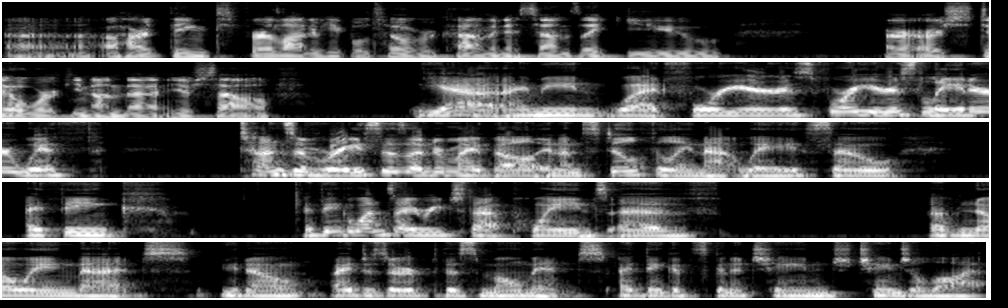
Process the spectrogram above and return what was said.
uh, a hard thing for a lot of people to overcome. And it sounds like you are, are still working on that yourself. Yeah. I mean, what, four years, four years later with tons of races under my belt, and I'm still feeling that way. So, I think I think once I reach that point of of knowing that you know I deserved this moment, I think it's going to change change a lot,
